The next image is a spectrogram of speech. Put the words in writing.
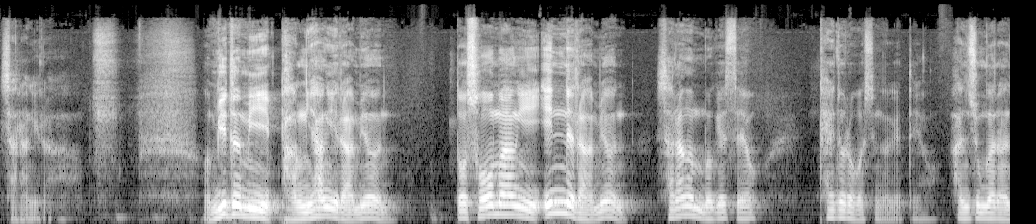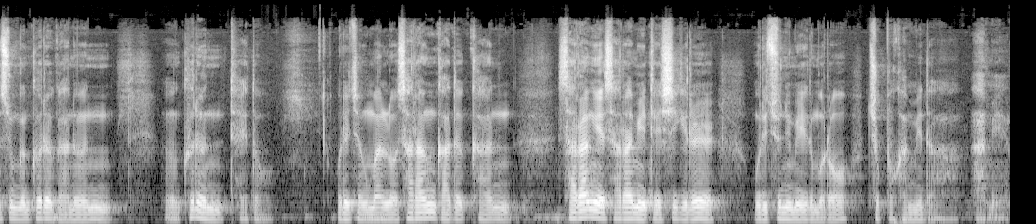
사랑이라. 어, 믿음이 방향이라면 또 소망이 인내라면 사랑은 뭐겠어요? 태도라고 생각했대요. 한순간 한순간 걸어가는 어, 그런 태도. 우리 정말로 사랑 가득한 사랑의 사람이 되시기를 우리 주님의 이름으로 축복합니다. 아멘.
